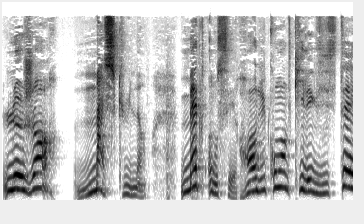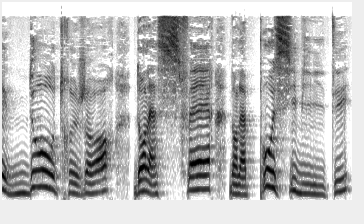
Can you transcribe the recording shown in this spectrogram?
le genre masculin mais on s'est rendu compte qu'il existait d'autres genres dans la sphère, dans la possibilité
